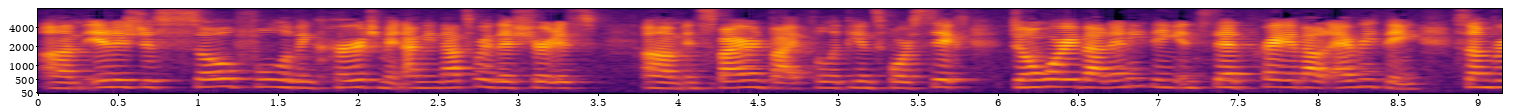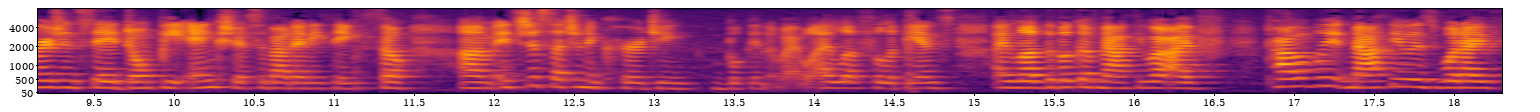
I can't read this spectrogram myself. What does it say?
Um, it is just so full of encouragement. I mean, that's where this shirt is um, inspired by Philippians 4 6. Don't worry about anything, instead pray about everything. Some versions say don't be anxious about anything. So um, it's just such an encouraging book in the Bible. I love Philippians. I love the book of Matthew. I've probably, Matthew is what I've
